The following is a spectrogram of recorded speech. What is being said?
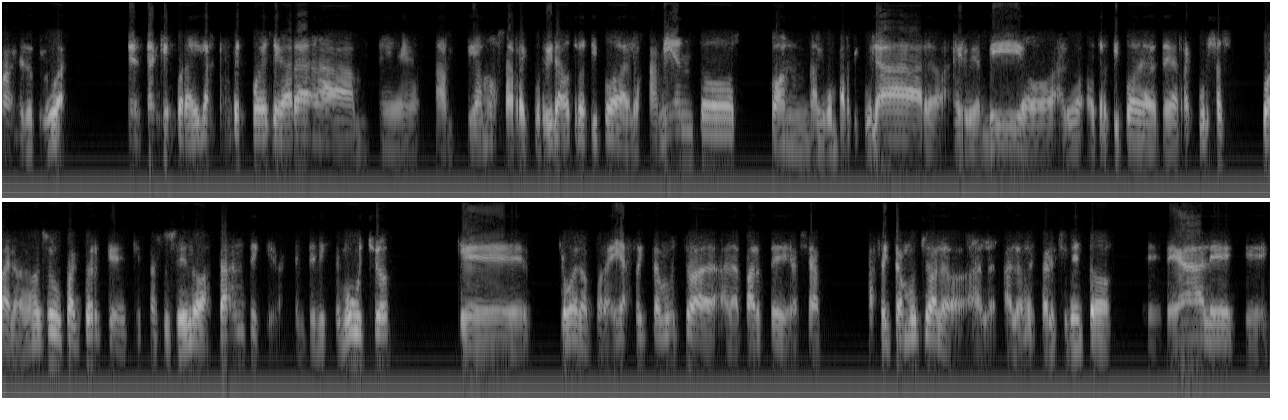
más el otro lugar pensás que por ahí la gente puede llegar eh, a, digamos, a recurrir a otro tipo de alojamientos con algún particular, Airbnb o algo, otro tipo de, recursos? Bueno, es un factor que, está sucediendo bastante, que la gente elige mucho, que, bueno, por ahí afecta mucho a, la parte, o sea, afecta mucho a, los establecimientos eh, legales, que,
